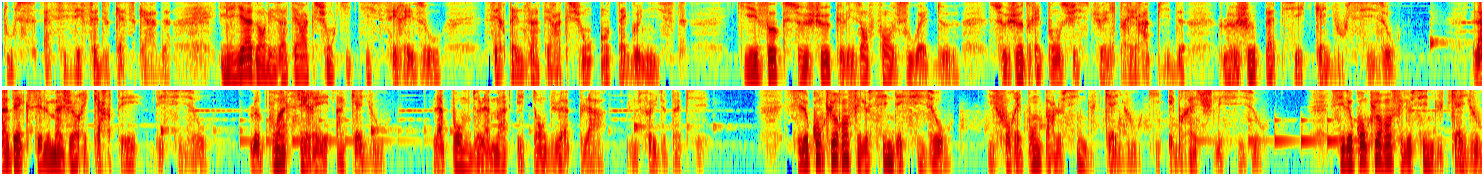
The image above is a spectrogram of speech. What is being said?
tous à ces effets de cascade. Il y a dans les interactions qui tissent ces réseaux certaines interactions antagonistes qui évoquent ce jeu que les enfants jouaient d'eux, ce jeu de réponse gestuelle très rapide, le jeu papier-caillou-ciseaux. L'index et le majeur écartés, des ciseaux, le poing serré, un caillou, la paume de la main étendue à plat, une feuille de papier. Si le concurrent fait le signe des ciseaux, il faut répondre par le signe du caillou qui ébrèche les ciseaux. Si le concurrent fait le signe du caillou,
